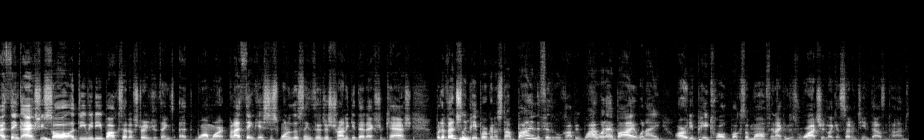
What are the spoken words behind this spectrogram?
I think I actually saw a DVD box set of Stranger Things at Walmart. But I think it's just one of those things they're just trying to get that extra cash. But eventually, people are going to stop buying the physical copy. Why would I buy it when I already pay twelve bucks a month and I can just watch it like a seventeen thousand times?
